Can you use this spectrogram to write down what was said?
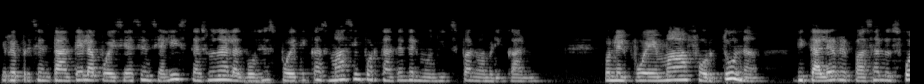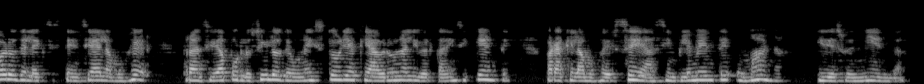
y representante de la poesía esencialista, es una de las voces poéticas más importantes del mundo hispanoamericano. Con el poema Fortuna, Vitale repasa los fueros de la existencia de la mujer, transida por los hilos de una historia que abre una libertad incipiente para que la mujer sea simplemente humana y de su enmienda,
